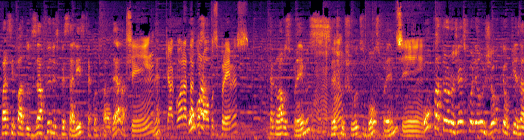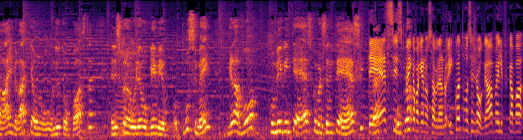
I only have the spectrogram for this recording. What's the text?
participar do desafio do especialista contra o Paradela. Sim, né? que agora tá com pat... novos prêmios. Tá com novos prêmios, uhum. chutes, bons prêmios. Sim. Um patrono já escolheu o jogo que eu fiz a live lá, que é o, o Newton Costa. Ele escolheu uhum. o game o Pulse Man, gravou comigo em TS, conversando em TS. TS, né? explica pra... pra quem não sabe, Leandro. Enquanto você jogava, ele ficava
